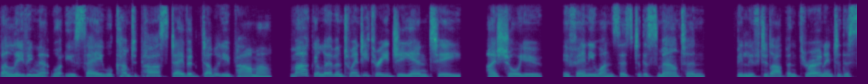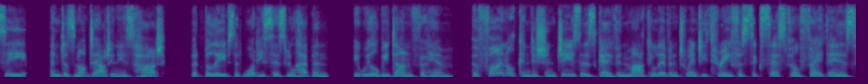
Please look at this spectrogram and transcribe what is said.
believing that what you say will come to pass. David W. Palmer, Mark 11:23 GNT. I assure you, if anyone says to this mountain, be lifted up and thrown into the sea, and does not doubt in his heart, but believes that what he says will happen, it will be done for him. The final condition Jesus gave in Mark 11:23 for successful faith is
